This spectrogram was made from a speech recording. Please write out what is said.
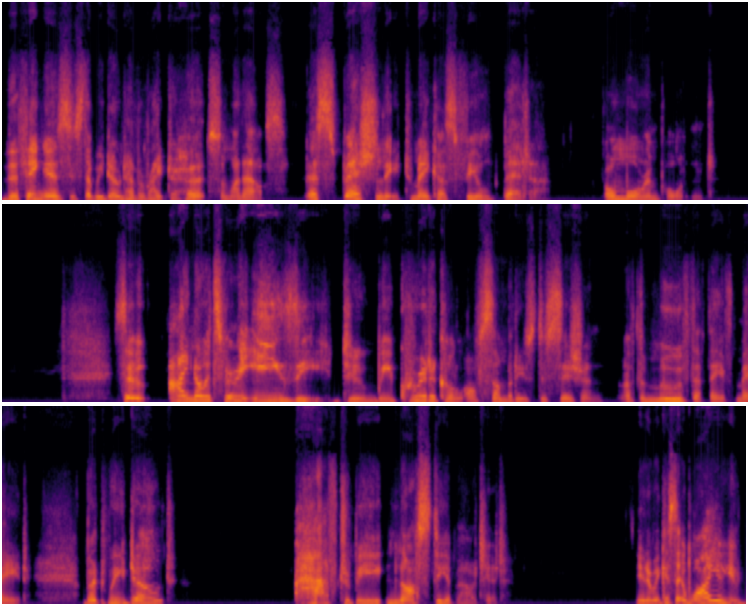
The thing is, is that we don't have a right to hurt someone else, especially to make us feel better or more important. So I know it's very easy to be critical of somebody's decision, of the move that they've made, but we don't have to be nasty about it. You know, we can say, why are you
